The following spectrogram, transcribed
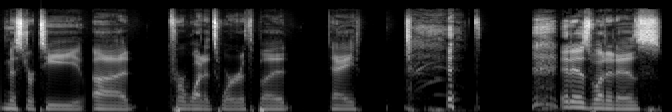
Mr. T. Uh, for what it's worth, but hey, it is what it is.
